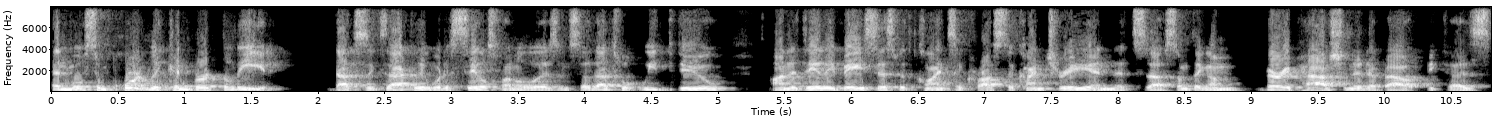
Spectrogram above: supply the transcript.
and most importantly, convert the lead. That's exactly what a sales funnel is. And so that's what we do on a daily basis with clients across the country. And it's uh, something I'm very passionate about because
